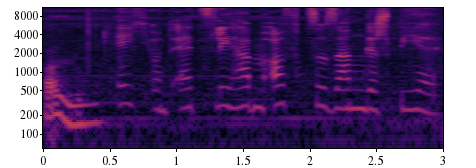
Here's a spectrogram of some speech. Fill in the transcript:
Hallo. Ich und Etzli haben oft zusammen gespielt.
